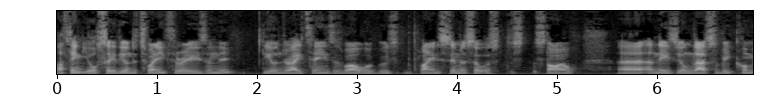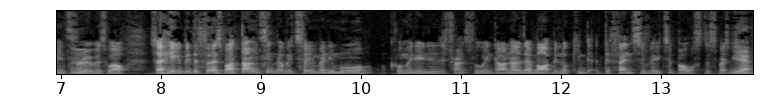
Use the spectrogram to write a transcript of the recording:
I think you'll see the under 23s and the the under 18s as well. We're, we're playing similar sort of st- style. Uh, and these young lads will be coming Mm. through as well. So he'll be the first, but I don't think there'll be too many more coming in in the transfer window. I know they might be looking defensively to bolster, especially Yeah.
